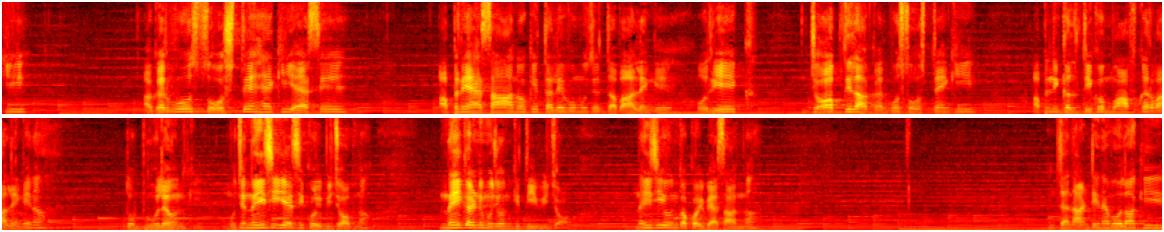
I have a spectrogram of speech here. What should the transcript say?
कि अगर वो सोचते हैं कि ऐसे अपने एहसानों के तले वो मुझे दबा लेंगे और ये एक जॉब दिलाकर वो सोचते हैं कि अपनी गलती को माफ़ करवा लेंगे ना तो भूल उनकी। मुझे नहीं चाहिए ऐसी कोई भी जॉब ना। नहीं करनी मुझे उनकी दी हुई जॉब नहीं चाहिए उनका कोई भी एहसान ना। देन आंटी ने बोला कि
